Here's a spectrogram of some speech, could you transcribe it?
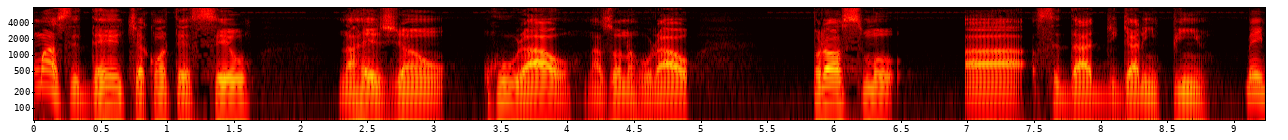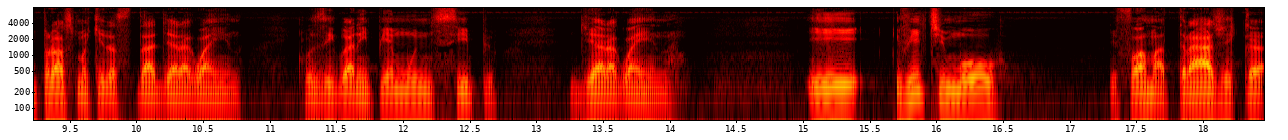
Um acidente aconteceu na região rural, na zona rural, próximo à cidade de Garimpinho, bem próximo aqui da cidade de Araguaína. Inclusive, Garimpinho é município de Araguaína. E vitimou de forma trágica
